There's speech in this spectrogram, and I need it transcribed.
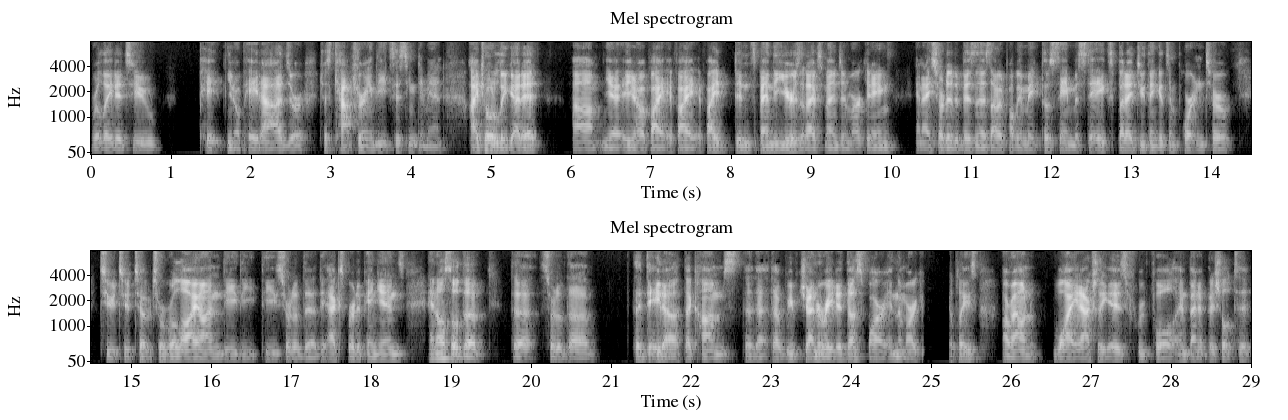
related to paid you know paid ads or just capturing the existing demand. I totally get it. Um yeah you know if i if i if i didn't spend the years that i've spent in marketing and i started a business i would probably make those same mistakes but i do think it's important to to to to, to rely on the the the sort of the the expert opinions and also the the sort of the the data that comes that, that we've generated thus far in the marketplace around why it actually is fruitful and beneficial to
